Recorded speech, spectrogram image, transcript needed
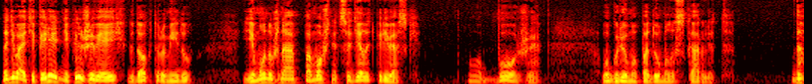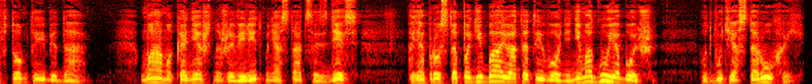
надевайте передник и живей к доктору Миду». Ему нужна помощница делать перевязки. «О, Боже!» — угрюмо подумала Скарлетт. «Да в том-то и беда. Мама, конечно же, велит мне остаться здесь, а я просто погибаю от этой вони. Не могу я больше. Вот будь я старухой,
